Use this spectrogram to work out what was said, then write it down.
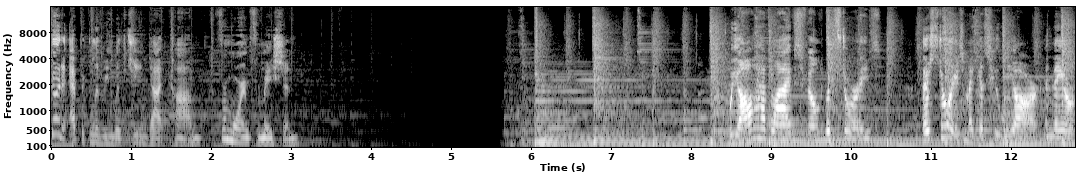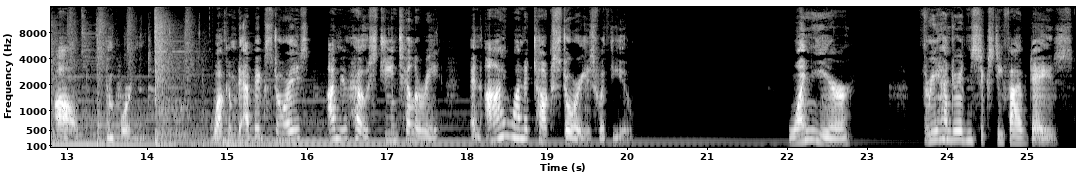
Go to epiclivingwithjean.com for more information. We all have lives filled with stories. Those stories make us who we are, and they are all important. Welcome to Epic Stories. I'm your host, Jean Tillery, and I want to talk stories with you. One year 365 days,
